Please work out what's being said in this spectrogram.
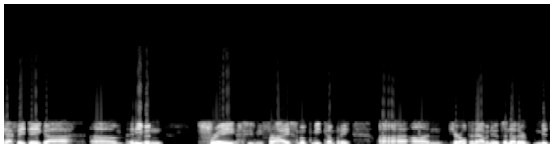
Cafe Degas, um, and even Frey, excuse me, Fry Smoked Meat Company uh, on Carrollton Avenue. It's another mid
